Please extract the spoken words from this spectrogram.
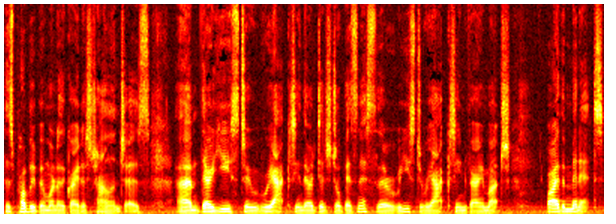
has probably been one of the greatest challenges. Um, they're used to reacting. They're a digital business. They're used to reacting very much by the minute.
